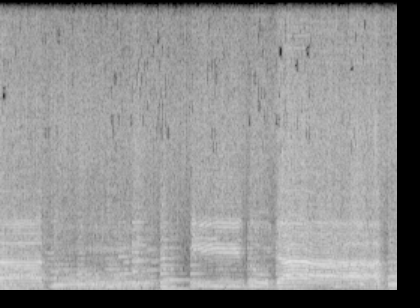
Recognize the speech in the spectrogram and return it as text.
την κυρά του τη δουλειά του.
